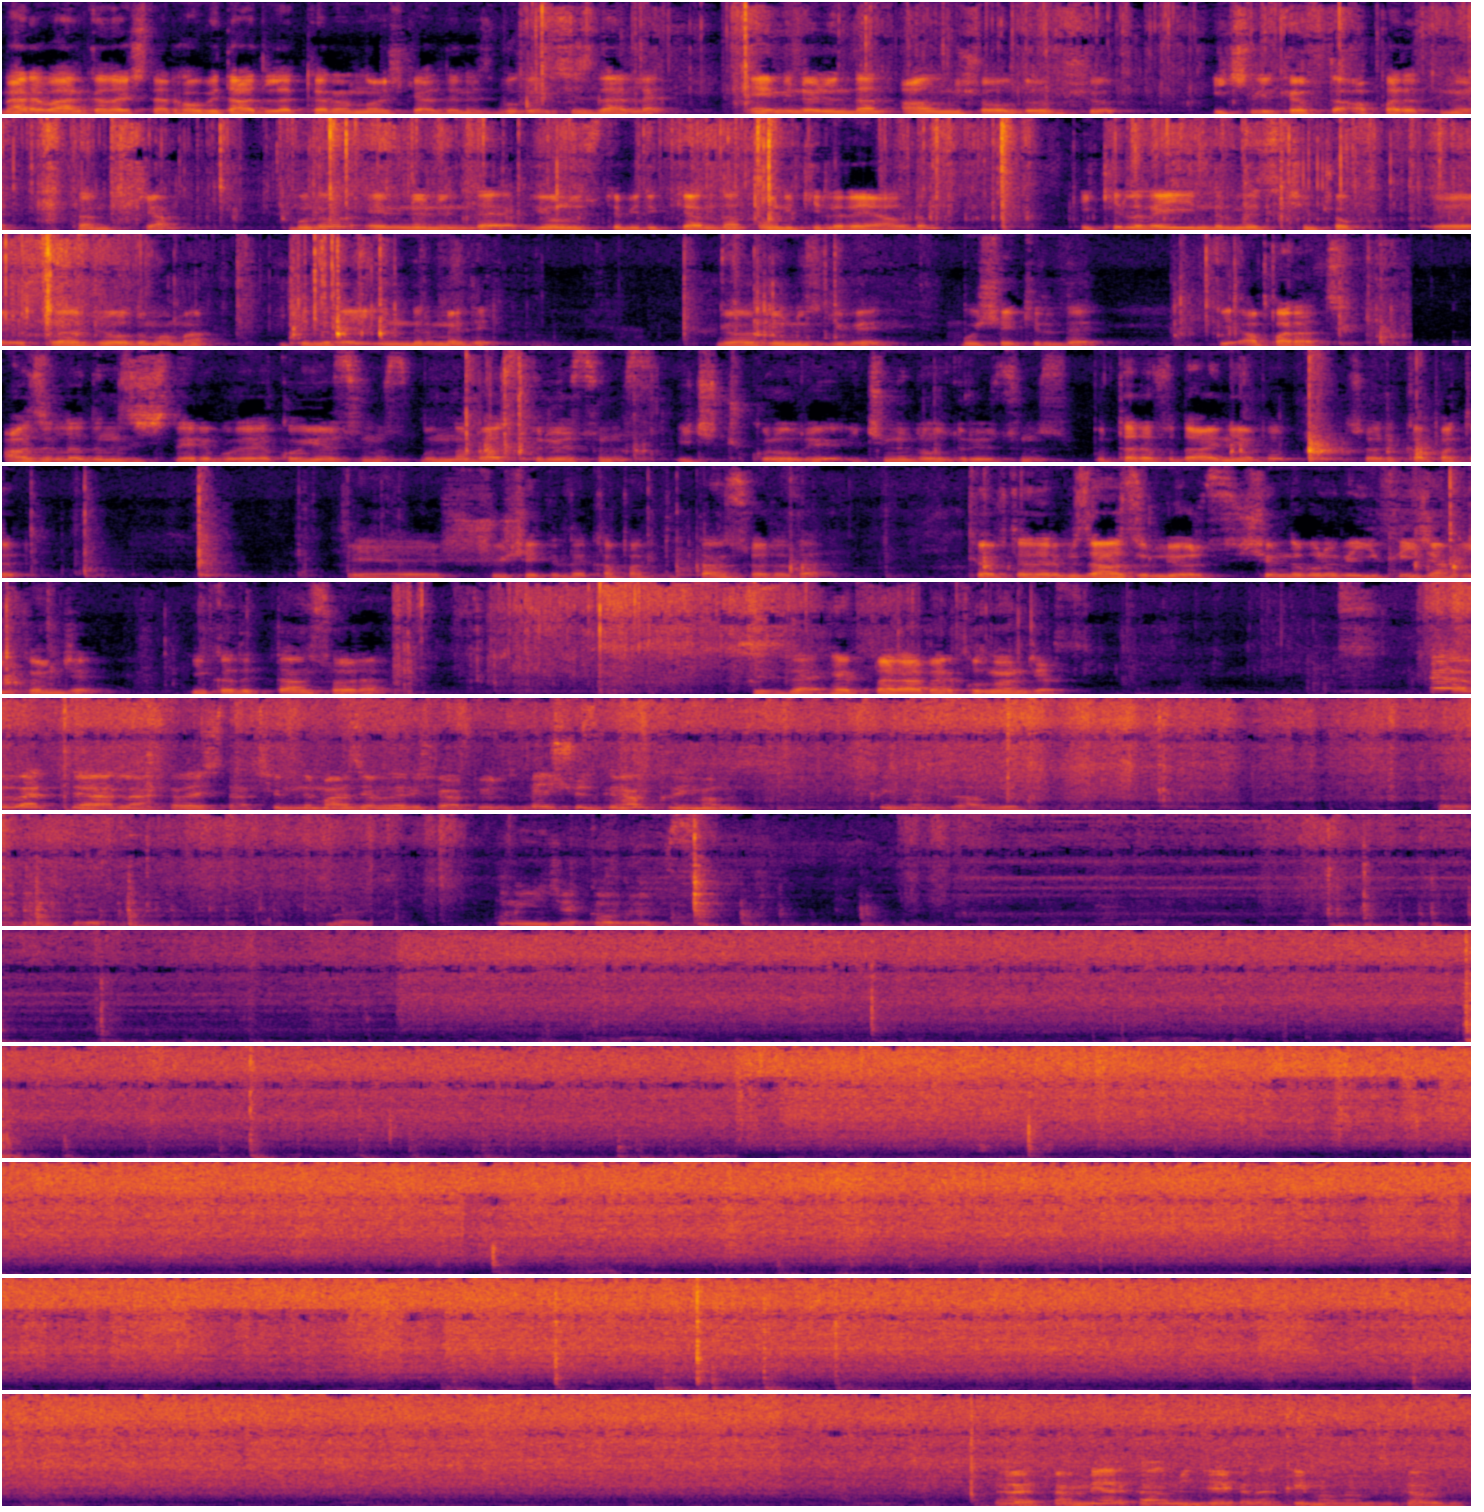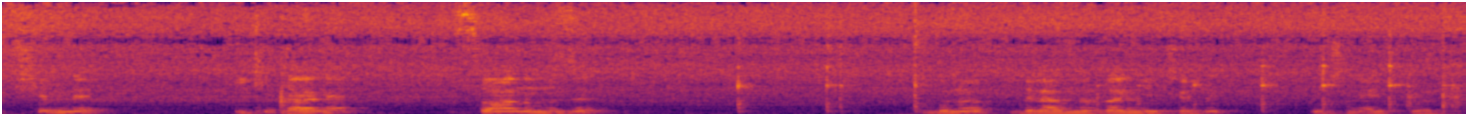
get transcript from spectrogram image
Merhaba arkadaşlar, Hobbit Tadilat kanalına hoş geldiniz. Bugün sizlerle Eminönü'nden almış olduğum şu içli köfte aparatını tanıtacağım. Bunu Eminönü'nde yol üstü bir dükkandan 12 liraya aldım. 2 lirayı indirmesi için çok e, ısrarcı oldum ama 2 lirayı indirmedi. Gördüğünüz gibi bu şekilde bir aparat. Hazırladığınız içleri buraya koyuyorsunuz. Bununla bastırıyorsunuz. İçi çukur oluyor. İçini dolduruyorsunuz. Bu tarafı da aynı yapıp sonra kapatıp eee, şu şekilde kapattıktan sonra da köftelerimizi hazırlıyoruz. Şimdi bunu bir yıkayacağım ilk önce. Yıkadıktan sonra sizle hep beraber kullanacağız. Evet değerli arkadaşlar. Şimdi malzemeleri şey yapıyoruz. 500 gram kıymamız. Kıymamızı alıyoruz. Böyle. Bunu iyice kavuruyoruz. Evet ben bir yer kalmayıncaya kadar kıymalarımızı kavurduk. Şimdi iki tane soğanımızı bunu blenderdan geçirdik. İçine ekliyoruz.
